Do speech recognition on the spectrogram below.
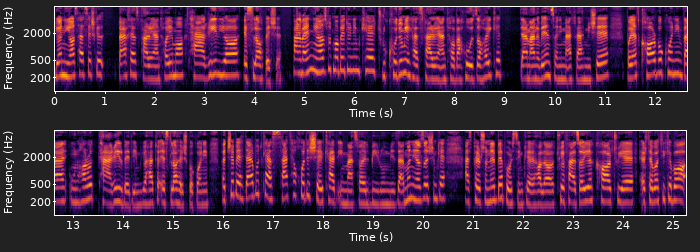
یا نیاز هستش که برخی از فرایندهای ما تغییر یا اصلاح بشه؟ بنابراین نیاز بود ما بدونیم که رو کدوم یک از فرایندها و حوزه هایی که در منابع انسانی مطرح میشه باید کار بکنیم و اونها رو تغییر بدیم یا حتی اصلاحش بکنیم. و چه بهتر بود که از سطح خود شرکت این مسائل بیرون می‌زد. ما نیاز داشتیم که از پرسنل بپرسیم که حالا توی فضای کار توی ارتباطی که با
